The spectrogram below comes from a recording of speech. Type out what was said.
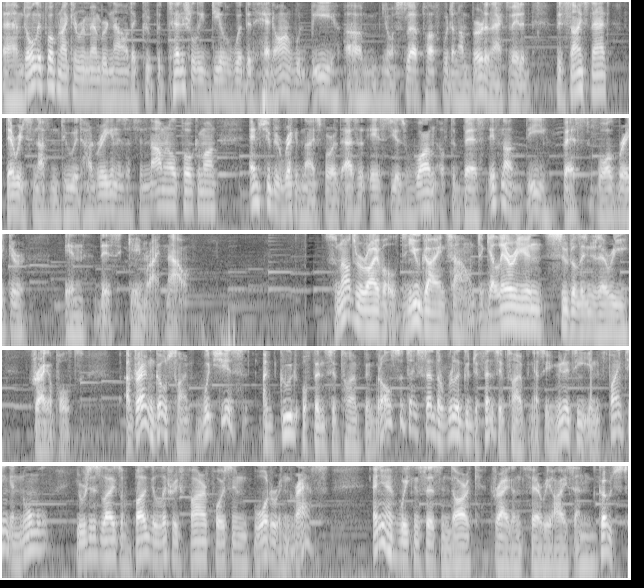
Um, the only Pokemon I can remember now that could potentially deal with it head on would be, um, you know, Slurpuff with an Unburden activated. Besides that, there is nothing to it. Hydreigon is a phenomenal Pokemon and should be recognized for it as it is just one of the best, if not the best, wall breaker in this game right now. So now to rival the new guy in town, the Galarian pseudo-legendary Dragapult a Dragon Ghost type, which is a good offensive typing, but also to an extent a really good defensive typing as a immunity in fighting and normal, you resist likes of bug, electric, fire, poison, water and grass, and you have weaknesses in dark, dragon, fairy, ice and ghost,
